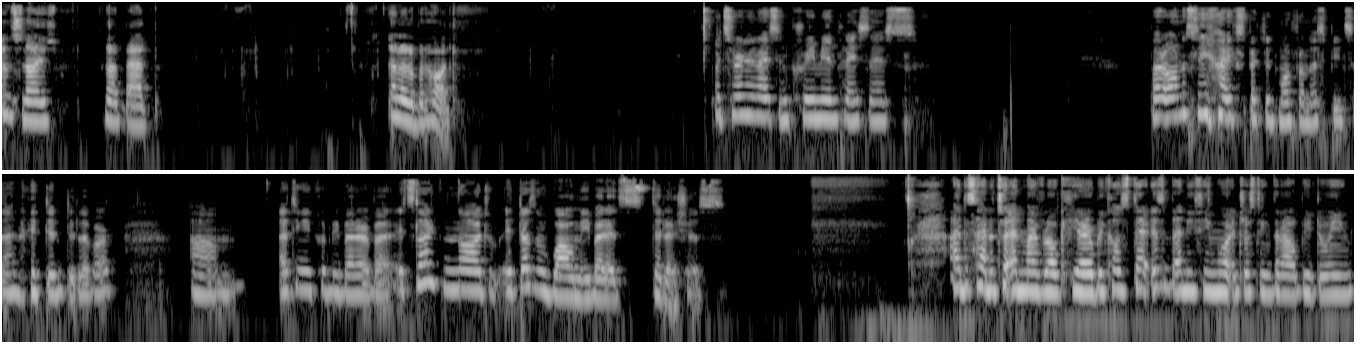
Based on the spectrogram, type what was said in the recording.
It's nice. Not bad. A little bit hot. It's really nice and creamy in places. But honestly, I expected more from this pizza and it didn't deliver. Um, I think it could be better, but it's like not, it doesn't wow me, but it's delicious. I decided to end my vlog here because there isn't anything more interesting that I'll be doing.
